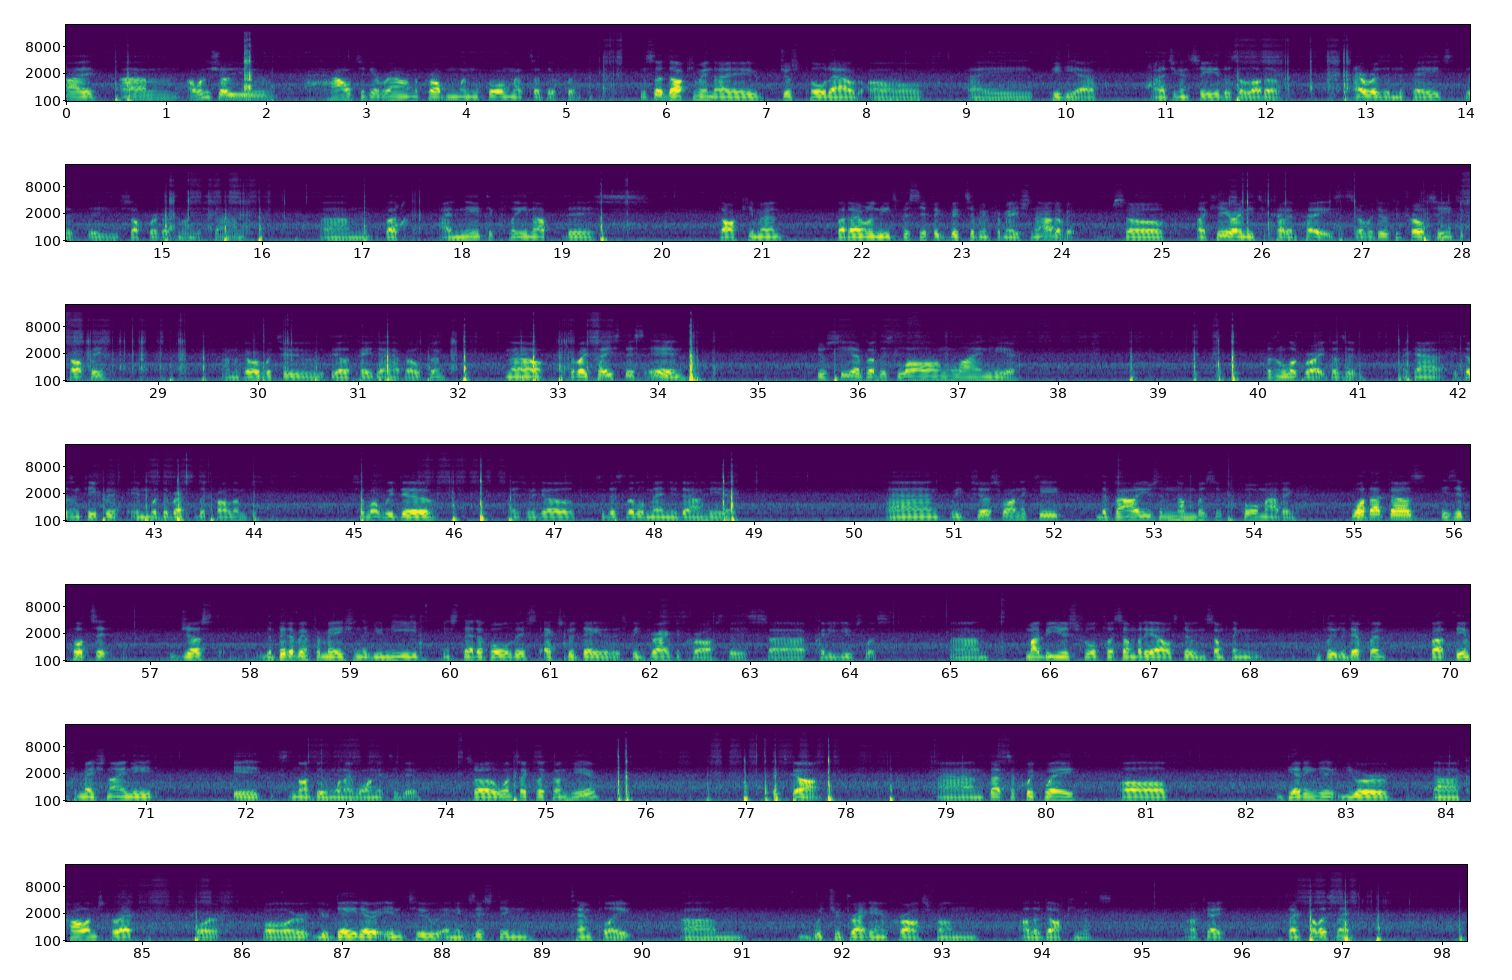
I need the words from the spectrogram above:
Hi, um, I want to show you how to get around the problem when the formats are different. This is a document I've just pulled out of a PDF. And as you can see, there's a lot of errors in the page that the software doesn't understand. Um, but I need to clean up this document, but I only need specific bits of information out of it. So, like here, I need to cut and paste. So we do a Control C to copy and we go over to the other page I have open. Now if I paste this in you'll see I've got this long line here. Doesn't look right does it? I can't it doesn't keep it in with the rest of the columns. So what we do is we go to this little menu down here and we just want to keep the values and numbers of formatting. What that does is it puts it just the bit of information that you need instead of all this extra data that's been dragged across that is uh, pretty useless. Um, might be useful for somebody else doing something completely different, but the information I need, it's not doing what I want it to do. So once I click on here, it's gone. And that's a quick way of getting your uh, columns correct or or your data into an existing template um, which you're dragging across from other documents. Okay, thanks for listening.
